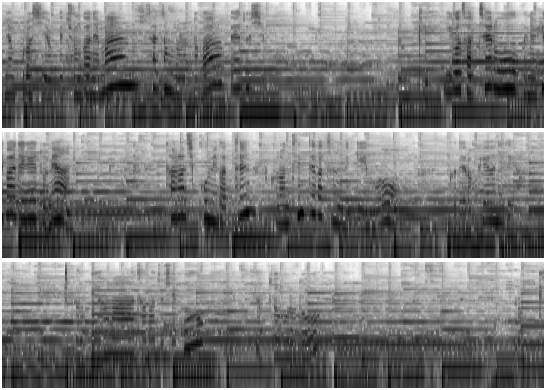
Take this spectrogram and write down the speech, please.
그냥 브러쉬 이렇게 중간에만 살짝 눌렀다가 빼주시고 이거 자체로 그냥 휘발되게 해두면 たらしこみ 같은 그런 틴트 같은 느낌으로 그대로 표현이 돼요. 이렇게 하나 잡아주시고 옆쪽으로도 이렇게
